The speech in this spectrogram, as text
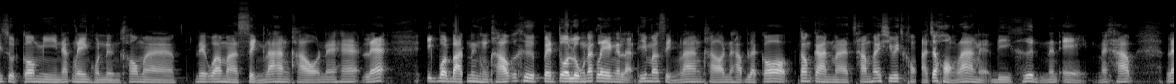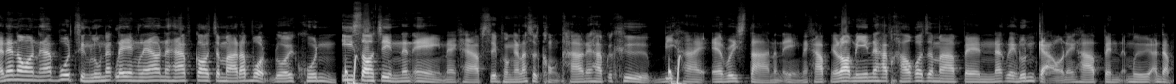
ที่สุดก็มีนักเลงคนหนึ่งเข้ามา เรียกว่ามาสิงร่างเขานะฮะ และอีกบทบาทหนึ่งของเขาก็คือเป็นตัวลุงนักเลงนั่นแหละที่มาสิงร่างเขานะครับ แล้วก็ต้องการมาทำให้ชีวิตของเจ้าของร่างเนี่ยดีขึ้นนั่นเองนะครับ และแน่นอนนะครับพูดถึงลุงนักเลงแล้วนะครับ ก็จะมารับบทโดยคุณอีซอจินนั่นเองนะครับซึ่งผลงานล่าสุดของเขานะครับก็คือ Behind Every Star นั่นเองนะครับในรอบนี้นะครับเขาก็จะมาเป็นนักเลงรุ่นเก่านะครับเป็นมืออันดับ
